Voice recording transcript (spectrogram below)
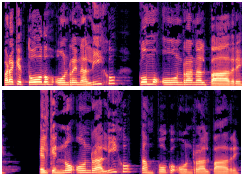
para que todos honren al Hijo como honran al Padre. El que no honra al Hijo tampoco honra al Padre.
